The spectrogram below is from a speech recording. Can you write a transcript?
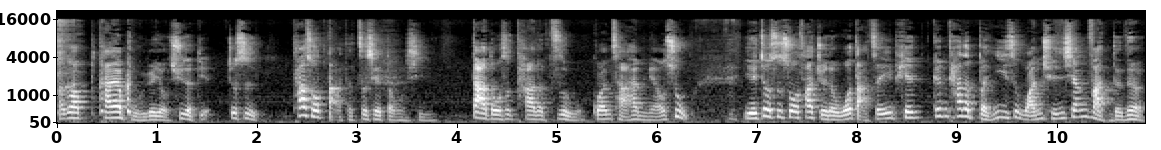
他说他要补一个有趣的点，就是他所打的这些东西，大多是他的自我观察和描述。也就是说，他觉得我打这一篇跟他的本意是完全相反的呢。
